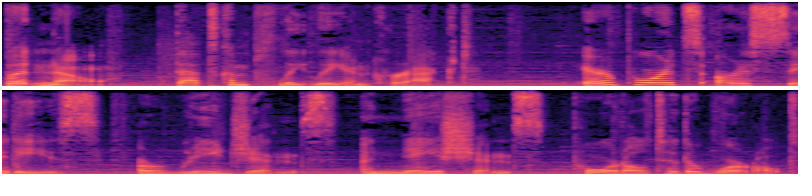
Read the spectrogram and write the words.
But no, that's completely incorrect. Airports are a city's, a region's, a nation's portal to the world.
